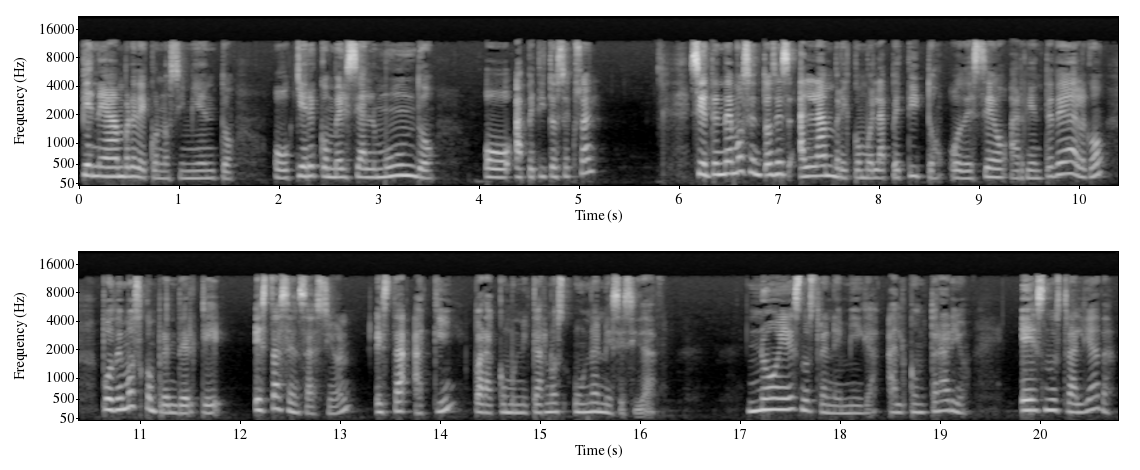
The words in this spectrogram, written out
tiene hambre de conocimiento o quiere comerse al mundo o apetito sexual. Si entendemos entonces al hambre como el apetito o deseo ardiente de algo, podemos comprender que esta sensación está aquí para comunicarnos una necesidad. No es nuestra enemiga, al contrario, es nuestra aliada.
